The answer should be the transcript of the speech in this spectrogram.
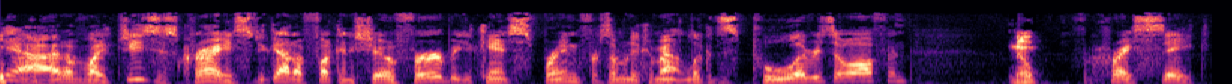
Yeah, and I'm like, Jesus Christ, you got a fucking chauffeur, but you can't spring for somebody to come out and look at this pool every so often? Nope. For Christ's sake.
